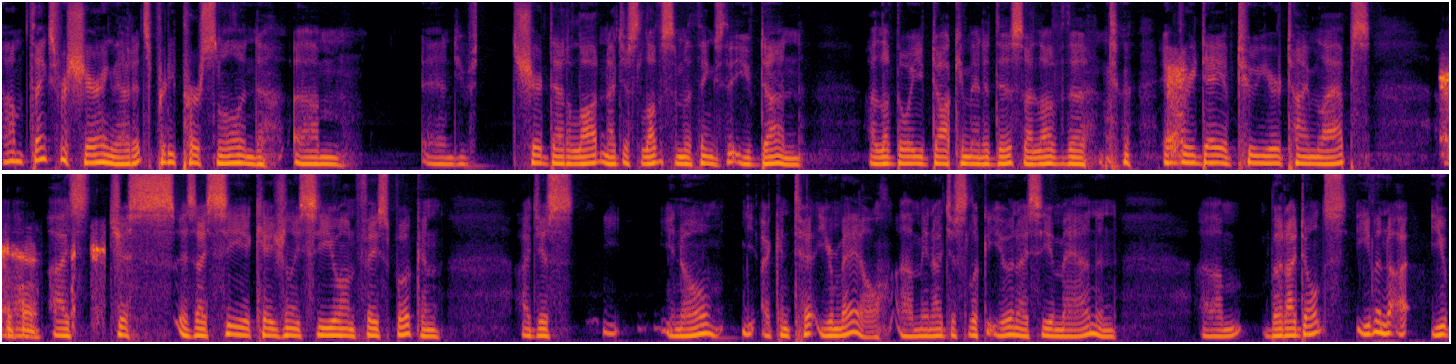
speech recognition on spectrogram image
Um, thanks for sharing that. It's pretty personal, and um, and you've shared that a lot. And I just love some of the things that you've done. I love the way you've documented this. I love the every day of two year time lapse. Um, I just, as I see, occasionally see you on Facebook, and I just, you know, I can tell you're male. I mean, I just look at you and I see a man, and um, but I don't even I, you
